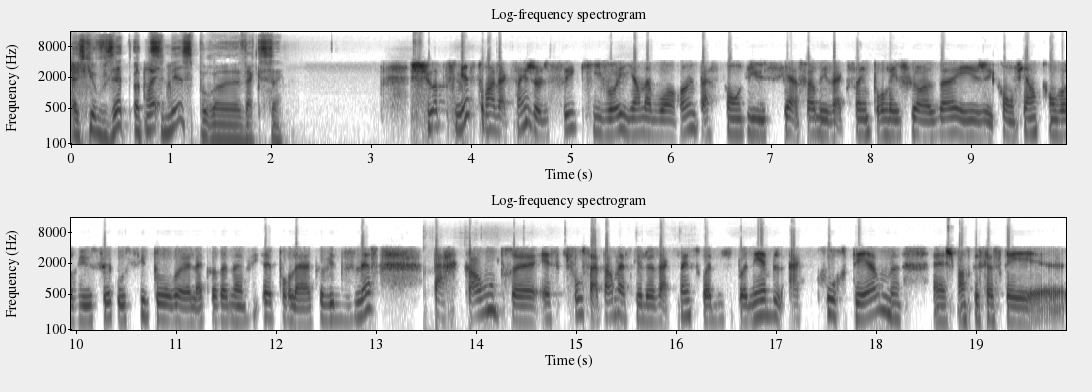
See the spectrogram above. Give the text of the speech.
Est-ce que vous êtes optimiste pour un vaccin? Je suis optimiste pour un vaccin. Je le sais qu'il va y en avoir un parce qu'on réussit à faire des vaccins pour l'influenza et j'ai confiance qu'on va réussir aussi pour euh, euh, la COVID-19. Par contre, euh, est-ce qu'il faut s'attendre à ce que le vaccin soit disponible à court terme? je pense que ça serait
